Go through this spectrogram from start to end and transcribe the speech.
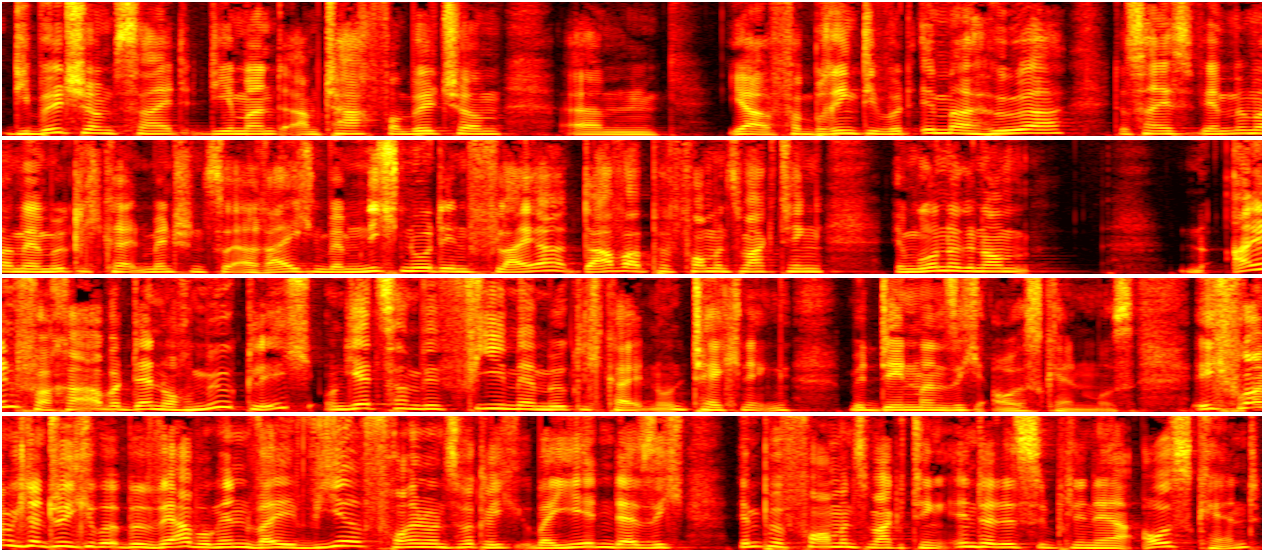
die Bildschirmzeit Lebenszeit, die jemand am Tag vom Bildschirm ähm, ja, verbringt, die wird immer höher. Das heißt, wir haben immer mehr Möglichkeiten, Menschen zu erreichen. Wir haben nicht nur den Flyer, da war Performance Marketing im Grunde genommen einfacher, aber dennoch möglich. Und jetzt haben wir viel mehr Möglichkeiten und Techniken, mit denen man sich auskennen muss. Ich freue mich natürlich über Bewerbungen, weil wir freuen uns wirklich über jeden, der sich im Performance Marketing interdisziplinär auskennt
